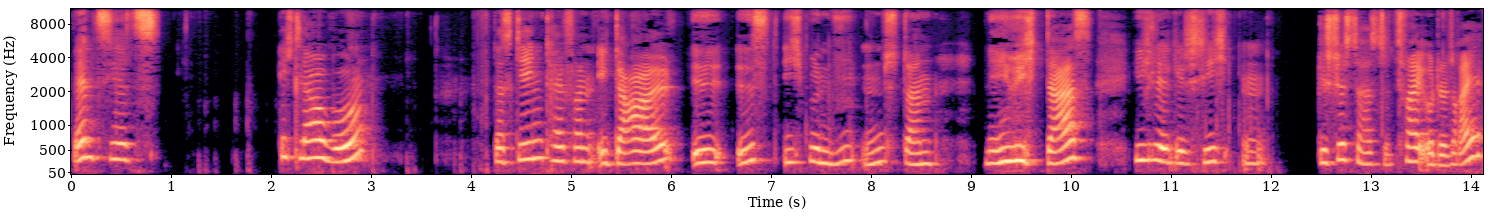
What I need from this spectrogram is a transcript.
Wenn es jetzt, ich glaube, das Gegenteil von egal ist, ich bin wütend, dann nehme ich das. Wie viele Geschichten, Geschwister hast du? Zwei oder drei?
